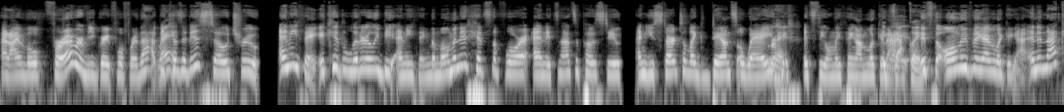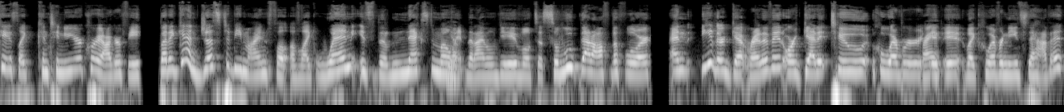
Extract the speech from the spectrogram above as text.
And I will forever be grateful for that Right. because it is so true. Anything, it could literally be anything. The moment it hits the floor and it's not supposed to, and you start to like dance away, Right. it's the only thing I'm looking at. Exactly. at. It's the only thing I'm looking at. And in that case, like continue your choreography. But again, just to be mindful of like when is the next moment that I will be able to swoop that off the floor and either get rid of it or get it to whoever Right. it, it like whoever needs to have it.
